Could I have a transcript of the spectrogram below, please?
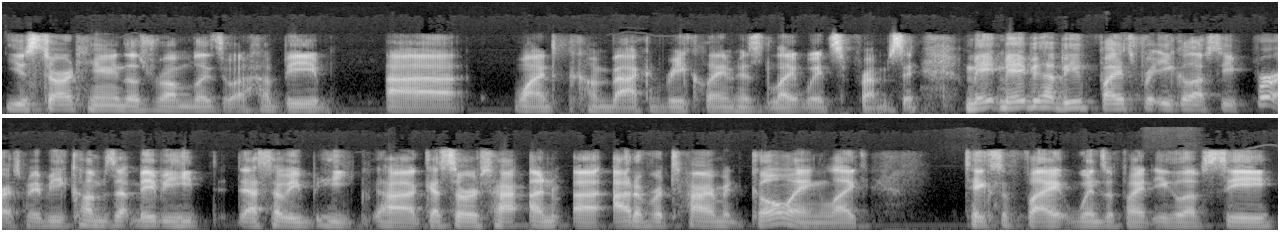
you start hearing those rumblings about Khabib uh, wanting to come back and reclaim his lightweight supremacy. Maybe Khabib fights for Eagle FC first. Maybe he comes up. Maybe he that's how he, he uh, gets reti- uh, out of retirement going. Like takes a fight, wins a fight, Eagle FC,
